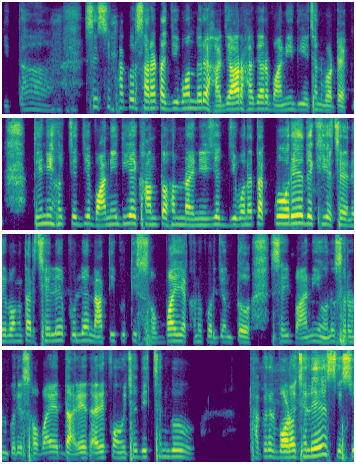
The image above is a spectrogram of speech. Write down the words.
গীতা। শ্রী ঠাকুর সারাটা জীবন ধরে হাজার হাজার বাণী দিয়েছেন বটে। তিনি হচ্ছে যে বাণী দিয়ে ক্ষান্ত হন নাই, নিজের জীবনে তা করে দেখিয়েছেন এবং তার ছেলে, পুলে, নাতি, পুতি সবাই এখনও পর্যন্ত সেই বাণী অনুসরণ করে সবাই দ্বারে দ্বারে পৌঁছে দিচ্ছেন গো। ঠাকুরের বড় ছেলে, শ্রী শ্রী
